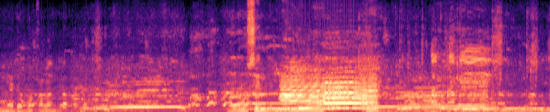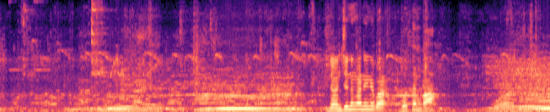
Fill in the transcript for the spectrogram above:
Ini ada bakalan limusin. Ini yang jenengan ini pak? Bosan pak? Limusin.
